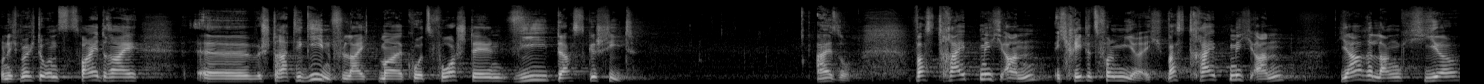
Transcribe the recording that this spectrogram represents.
Und ich möchte uns zwei, drei äh, Strategien vielleicht mal kurz vorstellen, wie das geschieht. Also, was treibt mich an, ich rede jetzt von mir, ich, was treibt mich an, jahrelang hier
